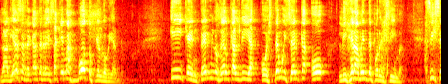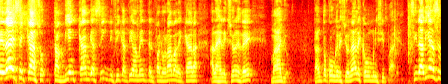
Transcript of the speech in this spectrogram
la Alianza Rescate RD saque más votos que el gobierno. Y que en términos de alcaldía o esté muy cerca o ligeramente por encima. Si se da ese caso, también cambia significativamente el panorama de cara a las elecciones de mayo, tanto congresionales como municipales. Si la Alianza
